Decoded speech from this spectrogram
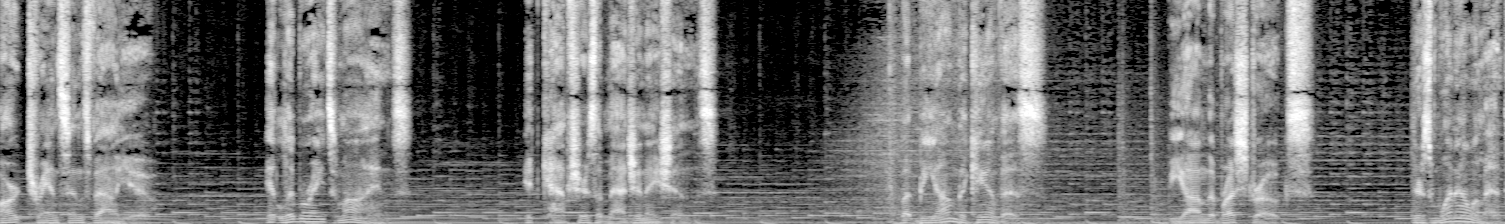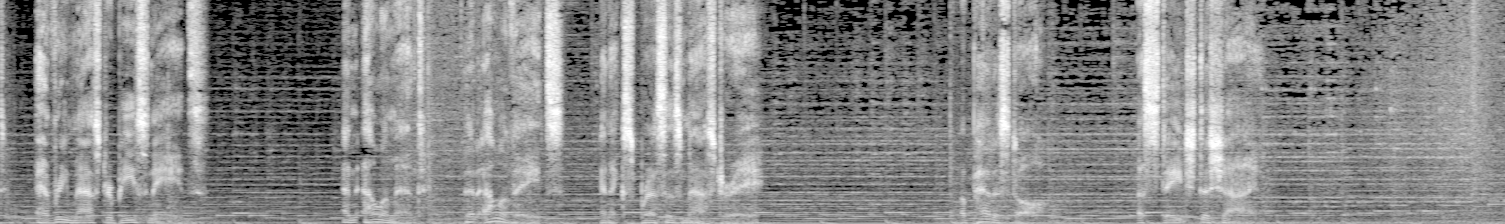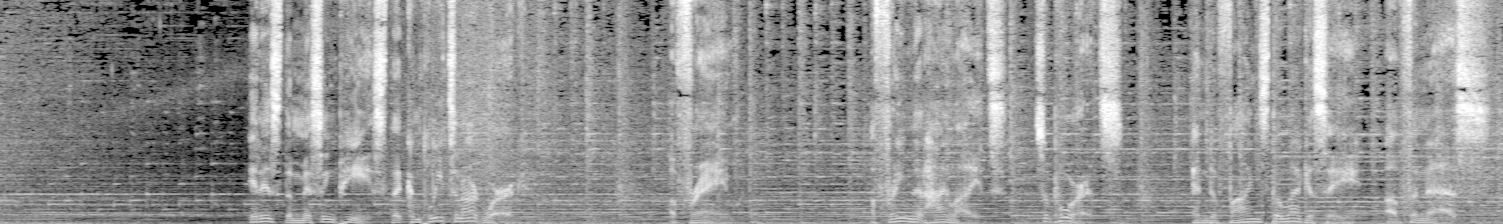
art transcends value. It liberates minds. It captures imaginations. But beyond the canvas, beyond the brushstrokes, there's one element every masterpiece needs. An element that elevates and expresses mastery. A pedestal, a stage to shine. It is the missing piece that completes an artwork. A frame. A frame that highlights, supports, and defines the legacy of finesse.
